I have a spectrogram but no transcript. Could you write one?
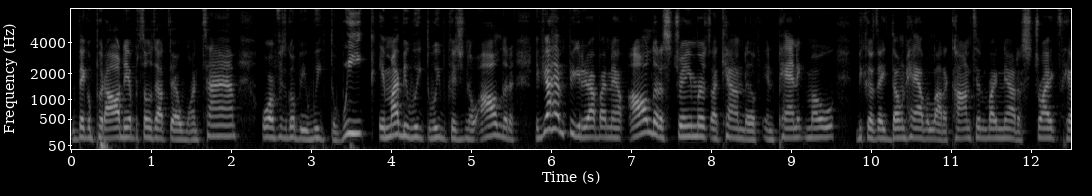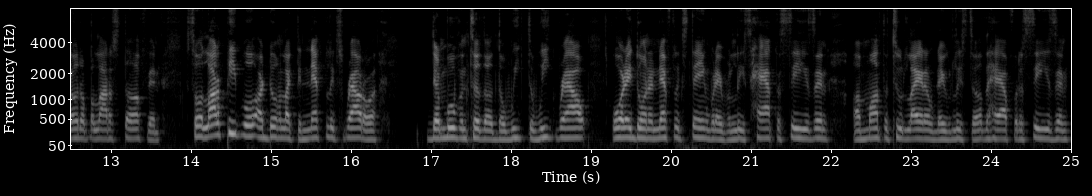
they can put all the episodes out there at one time, or if it's gonna be week to week. It might be week to week because you know all of the. If y'all haven't figured it out by now, all of the streamers are kind of in panic mode because they don't have a lot of content right now. The strikes held up a lot of stuff, and so a lot of people are doing like the Netflix route or they're moving to the the week to week route, or they're doing a Netflix thing where they release half the season. A month or two later, they release the other half of the season,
